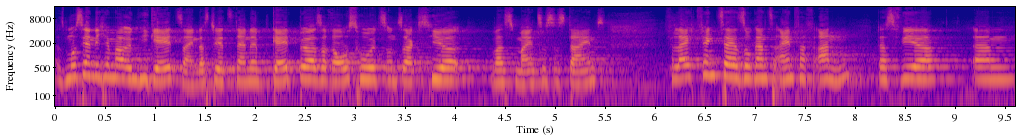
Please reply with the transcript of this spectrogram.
Es muss ja nicht immer irgendwie Geld sein, dass du jetzt deine Geldbörse rausholst und sagst, hier, was meinst du, ist deins. Vielleicht fängt es ja so ganz einfach an, dass wir ähm,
